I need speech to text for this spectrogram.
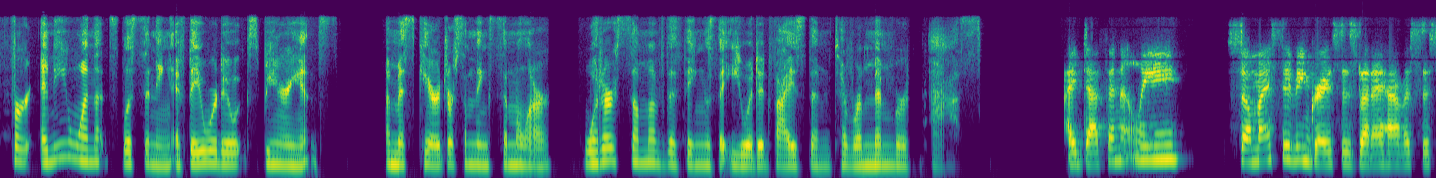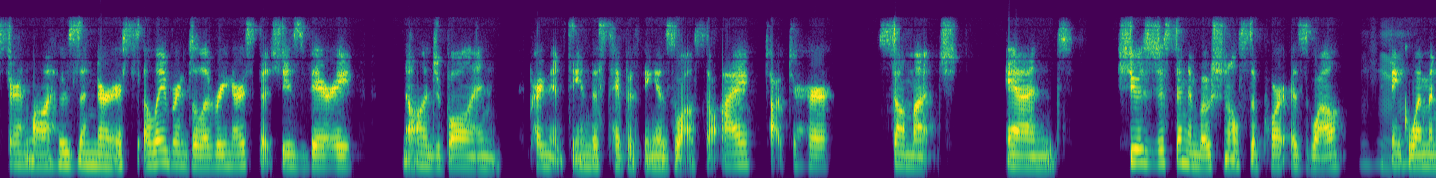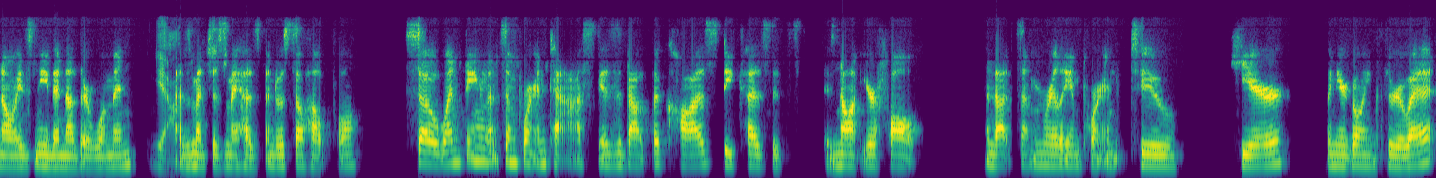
For anyone that's listening, if they were to experience a miscarriage or something similar, what are some of the things that you would advise them to remember to ask? I definitely. So, my saving grace is that I have a sister in law who's a nurse, a labor and delivery nurse, but she's very knowledgeable in pregnancy and this type of thing as well. So, I talked to her so much. And she was just an emotional support as well. I think Mhm. women always need another woman Yeah. as much as my husband was so helpful. So, one thing that's important to ask is about the cause because it's not your fault. And that's something really important to hear when you're going through it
